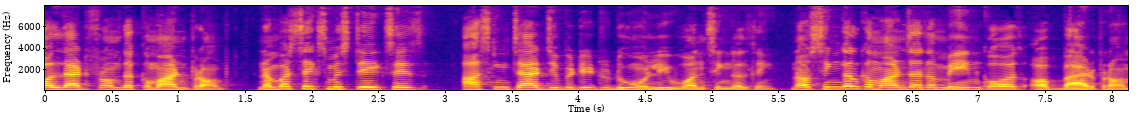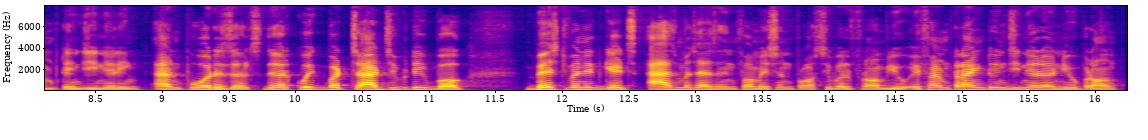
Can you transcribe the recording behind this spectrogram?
all that from the command prompt. Number six mistakes is asking ChatGPT to do only one single thing. Now, single commands are the main cause of bad prompt engineering and poor results. They are quick, but ChatGPT work best when it gets as much as information possible from you. If I'm trying to engineer a new prompt,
